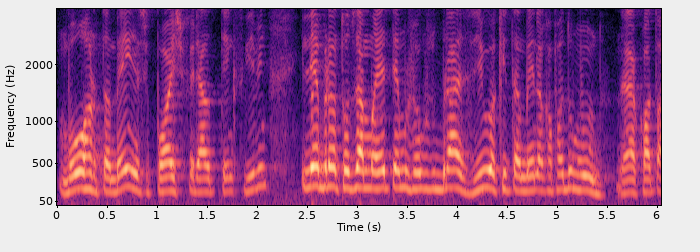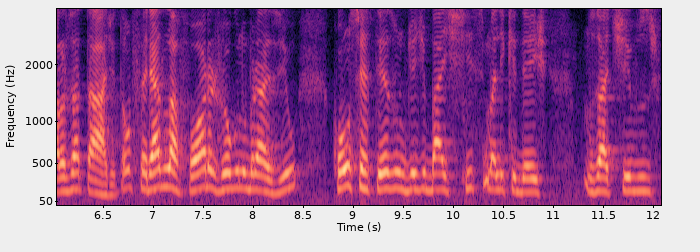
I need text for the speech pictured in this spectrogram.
morno também, esse pós-feriado do Thanksgiving. E lembrando todos, amanhã temos jogos do Brasil aqui também na Copa do Mundo, né, às 4 horas da tarde. Então, feriado lá fora, jogo no Brasil. Com certeza, um dia de baixíssima liquidez nos ativos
